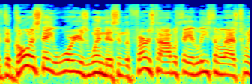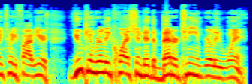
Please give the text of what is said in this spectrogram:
if the Golden State Warriors win this, and the first time I would say at least in the last 20, 25 years, you can really question did the better team really win?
